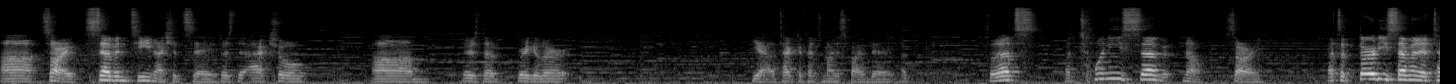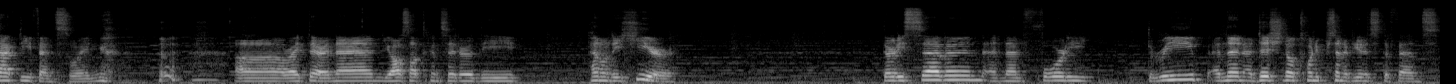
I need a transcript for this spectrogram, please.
Uh, sorry, 17, I should say. There's the actual. Um, there's the regular. Yeah, attack defense minus 5 there. So that's a 27. No, sorry. That's a 37 attack defense swing. uh, right there. And then you also have to consider the penalty here 37 and then 43 and then additional 20% of units defense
